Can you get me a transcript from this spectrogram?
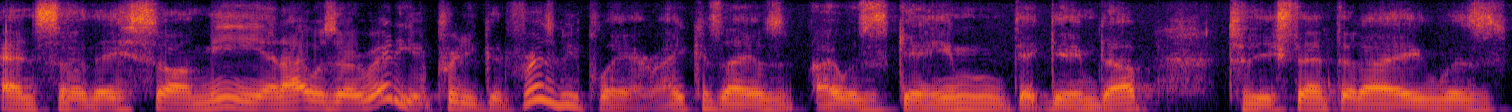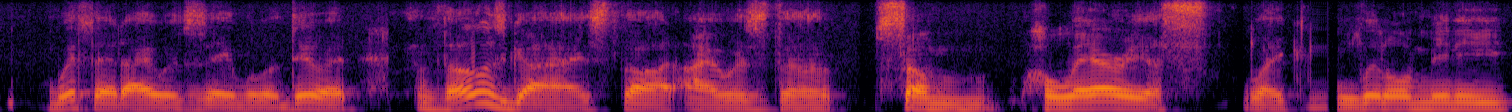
And so they saw me, and I was already a pretty good frisbee player, right? Because I was I was game, get gamed up to the extent that I was with it, I was able to do it. Those guys thought I was the some hilarious like little mini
